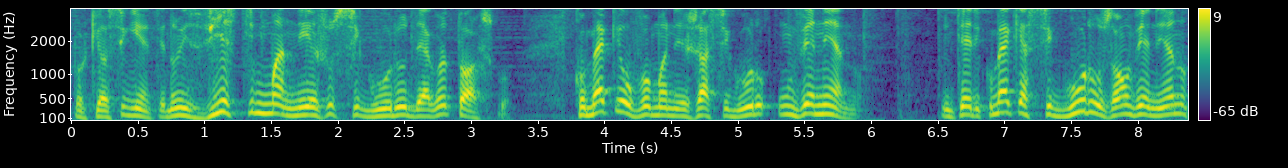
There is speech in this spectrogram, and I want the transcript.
Porque é o seguinte, não existe manejo seguro de agrotóxico. Como é que eu vou manejar seguro um veneno? Entende? Como é que é seguro usar um veneno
